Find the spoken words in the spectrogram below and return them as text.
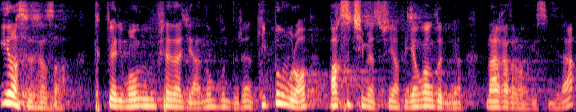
일어서셔서 특별히 몸이 불편하지 않은 분들은 기쁨으로 박수치면서 주님 앞에 영광 돌리며 나아가도록 하겠습니다.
